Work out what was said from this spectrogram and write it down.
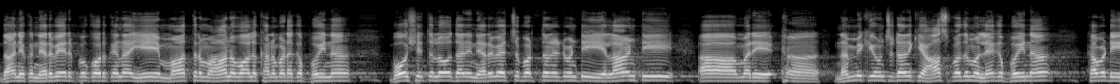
దాని యొక్క నెరవేర్పు కొరకైనా ఏ మాత్రం ఆనవాలు కనబడకపోయినా భవిష్యత్తులో దాన్ని నెరవేర్చబడుతున్నటువంటి ఎలాంటి మరి నమ్మిక ఉంచడానికి ఆస్పదము లేకపోయినా కాబట్టి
